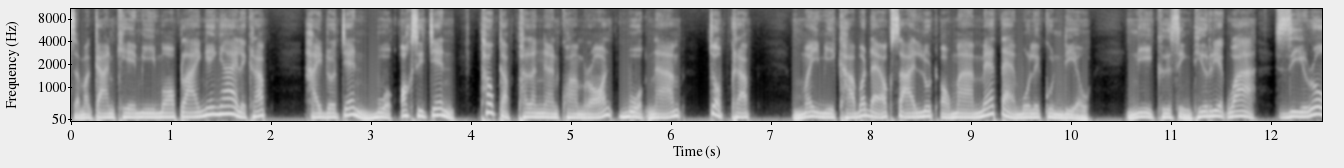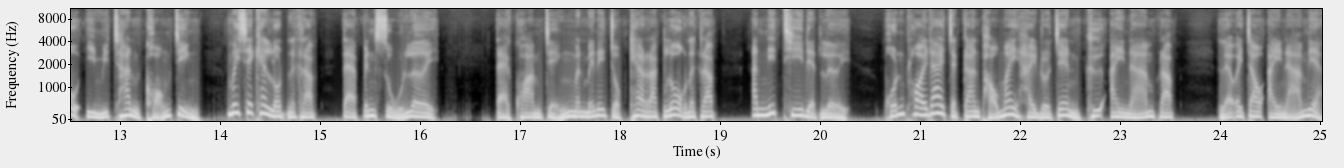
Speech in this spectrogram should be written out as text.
สมการเคมีมอปลายง่าย ๆ เลยครับ ไฮโดรเจน บวกออกซิเจน เท่ากับพลังงานความร้อน บวกน้ำ จบครับ ไม่มีคาร์บอนไดออกไซด์หลุดออกมาแม้แต่โมเลกุลเดียว นี่คือสิ่งที่เรียกว่า zero emission ของจริง ไม่ใช่แค่ลดนะครับ แต่เป็นศูนย์เลย แต่ความเจ๋งมันไม่ได้จบแค่รักโลกนะครับ อันนี้ทีเด็ดเลย ผลพลอยได้จากการเผาไหม้ไฮโดรเจน คือไอ้น้ำครับ แล้วไอ้เจ้าไอ้น้ำเนี่ย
